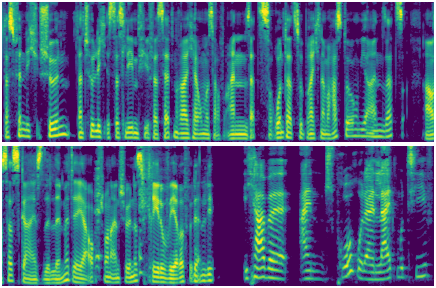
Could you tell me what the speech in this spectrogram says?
das finde ich schön. Natürlich ist das Leben viel facettenreicher, um es auf einen Satz runterzubrechen. Aber hast du irgendwie einen Satz? Außer Sky's the Limit, der ja auch schon ein schönes Credo wäre für dein Leben. Ich habe einen Spruch oder ein Leitmotiv.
